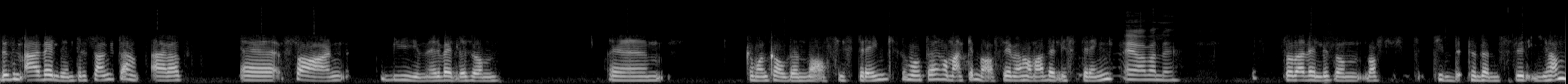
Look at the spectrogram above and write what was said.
Det som er veldig interessant, da, er at eh, faren begynner veldig sånn Kan man kalle det nazistreng, på en måte. Han er ikke nazi, men han er veldig streng. Ja, veldig. Så det er veldig sånn nazist-tendenser i han.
